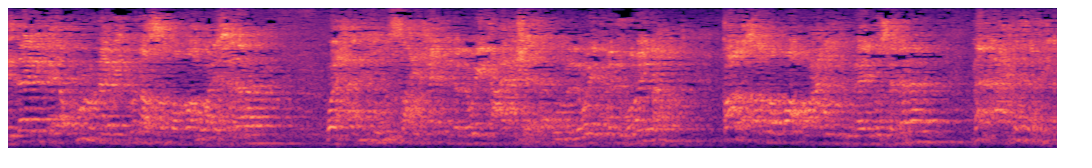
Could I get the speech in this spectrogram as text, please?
لذلك يقول نبينا صلى الله عليه وسلم والحديث في الصحيحين من رواية عائشة ومن رواية أبي هريرة قال صلى الله عليه وسلم من احدث في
